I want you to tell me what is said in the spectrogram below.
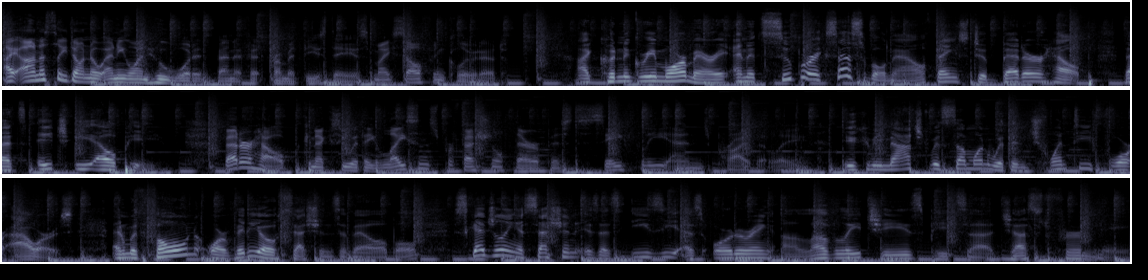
i honestly don't know anyone who wouldn't benefit from it these days myself included I couldn't agree more, Mary, and it's super accessible now thanks to BetterHelp. That's H E L P. BetterHelp connects you with a licensed professional therapist safely and privately. You can be matched with someone within 24 hours. And with phone or video sessions available, scheduling a session is as easy as ordering a lovely cheese pizza just for me.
